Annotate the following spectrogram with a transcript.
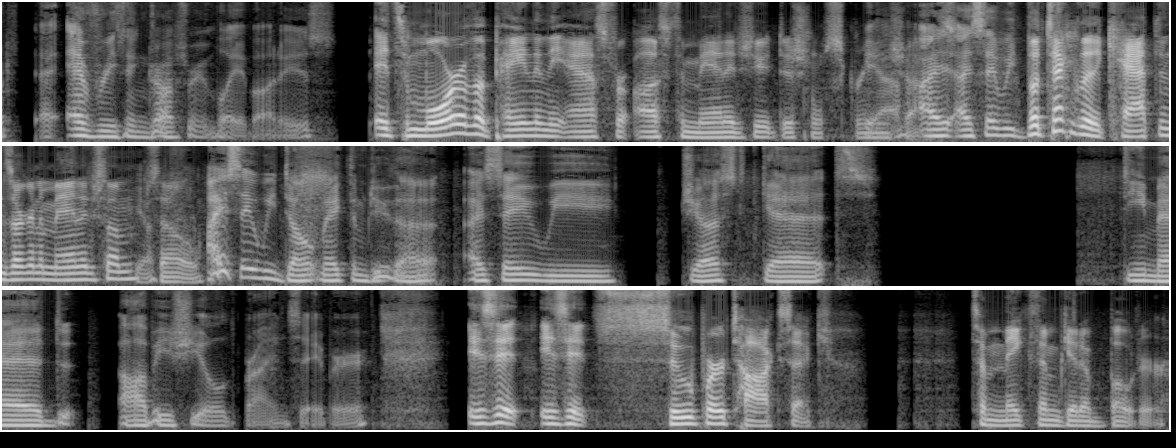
What uh, everything drops rune plate bodies. it's more of a pain in the ass for us to manage the additional screenshots. Yeah, I I say we But technically, the captains are going to manage them. Yeah. So I say we don't make them do that. I say we just get D med, Obby Shield, Brine Sabre. is it is it super toxic to make them get a boater,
